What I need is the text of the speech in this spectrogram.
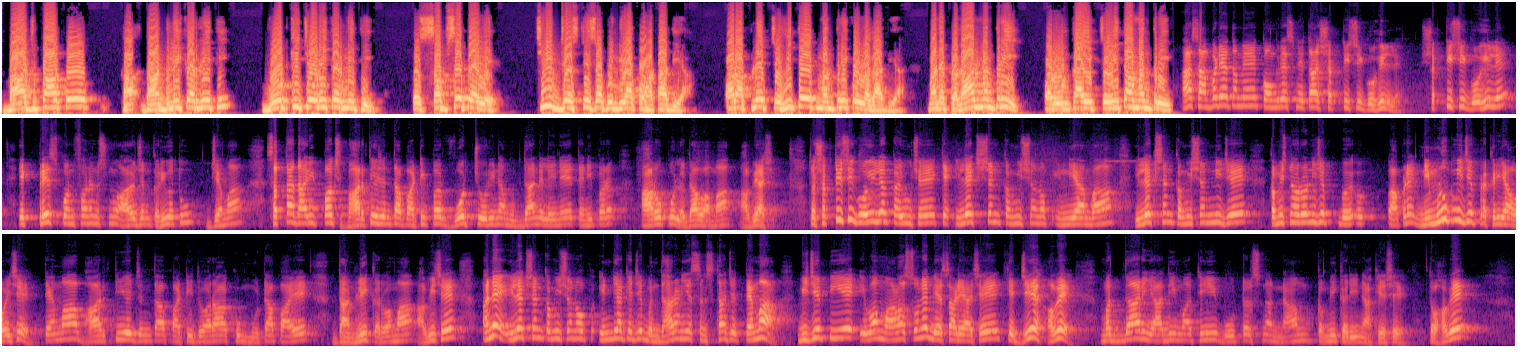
भाजपा को धा- धांधली करनी थी वोट की चोरी करनी थी तो सबसे पहले चीफ जस्टिस ऑफ इंडिया को हटा दिया और अपने चहीते एक मंत्री को लगा दिया माने प्रधानमंत्री और उनका एक चहीता मंत्री આ સાંભળ્યા તમે કોંગ્રેસ નેતા શક્તિસિંહ ગોહિલને શક્તિસિંહ ગોહિલે એક પ્રેસ કોન્ફરન્સનું આયોજન કર્યું હતું, જેમાં સત્તાધારી પક્ષ ભારતીય જનતા પાર્ટી પર વોટ ચોરીના મુદ્દાને લઈને તેની પર આરોપો લગાવવામાં આવ્યા છે. તો શક્તિસિંહ ગોહિલે કહ્યું છે કે ઇલેક્શન કમિશન ઓફ ઇન્ડિયામાં ઇલેક્શન કમિશનની જે, કમિશનરોની જે અ, આપણે નિમણૂકની જે પ્રક્રિયા હોય છે તેમાં ભારતીય જનતા પાર્ટી દ્વારા ખૂબ મોટા પાયે ધાંધલી કરવામાં આવી છે અને ઇલેક્શન કમિશન ઓફ ઇન્ડિયા કે જે બંધારણીય સંસ્થા છે તેમાં બીજેપીએ એવા માણસોને બેસાડ્યા છે કે જે હવે મતદાર યાદીમાંથી વોટર્સના નામ કમી કરી નાખે છે. તો હવે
